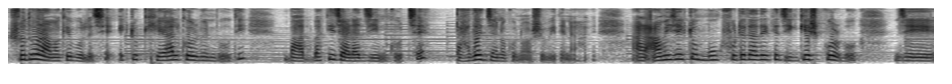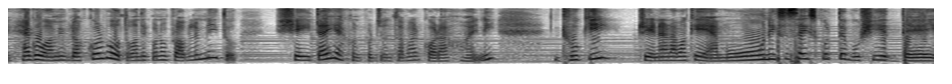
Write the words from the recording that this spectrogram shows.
শুধু আমাকে বলেছে, একটু খেয়াল করবেন বৌদি বাদ বাকি যারা জিম করছে, তাদের যেন কোনো অসুবিধে না হয়। আর আমি যে একটু মুখ ফুটে তাদেরকে জিজ্ঞেস করব যে হ্যাঁ গো, আমি ব্লগ করব, তোমাদের কোনো প্রবলেম নেই তো? সেইটাই এখন পর্যন্ত আমার করা হয়নি। ঢুকি ট্রেনার আমাকে এমন এক্সারসাইজ করতে বসিয়ে দেয়,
